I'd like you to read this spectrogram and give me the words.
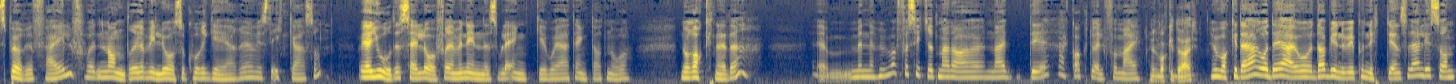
spørre feil, for den andre vil jo også korrigere hvis det ikke er sånn. Og jeg gjorde det selv overfor en venninne som ble enke, hvor jeg tenkte at nå, nå rakner det. Men hun var forsikret meg da nei, det er ikke aktuelt for meg. Hun var ikke der? Hun var ikke der, og jo, da begynner vi på nytt igjen. Så det er litt sånn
